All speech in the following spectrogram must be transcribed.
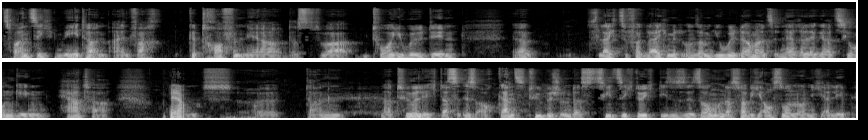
20 Metern einfach getroffen, ja. Das war Torjubel, den ja, vielleicht zu vergleichen mit unserem Jubel damals in der Relegation gegen Hertha. Ja. Und äh, dann natürlich, das ist auch ganz typisch und das zieht sich durch diese Saison und das habe ich auch so noch nicht erlebt.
